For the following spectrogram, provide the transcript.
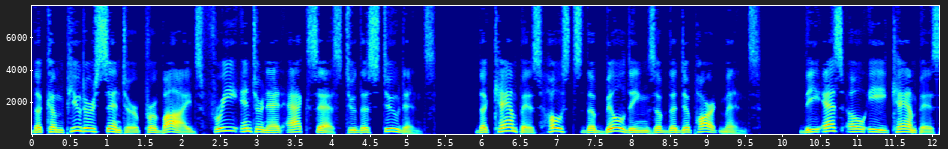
The Computer Center provides free Internet access to the students. The campus hosts the buildings of the departments. The SOE campus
